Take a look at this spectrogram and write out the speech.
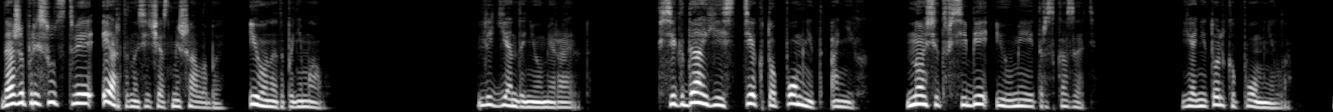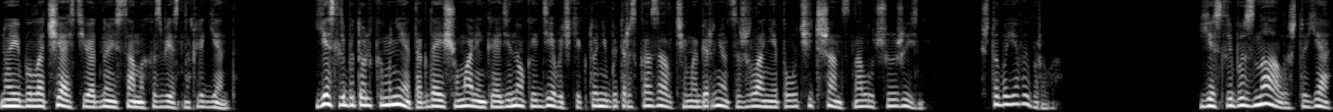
Даже присутствие Эртона сейчас мешало бы, и он это понимал. Легенды не умирают. Всегда есть те, кто помнит о них, носит в себе и умеет рассказать. Я не только помнила, но и была частью одной из самых известных легенд. Если бы только мне, тогда еще маленькой одинокой девочке, кто-нибудь рассказал, чем обернется желание получить шанс на лучшую жизнь, что бы я выбрала? Если бы знала, что я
